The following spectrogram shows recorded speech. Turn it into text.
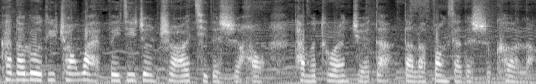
看到落地窗外飞机振翅而起的时候，他们突然觉得到了放下的时刻了。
